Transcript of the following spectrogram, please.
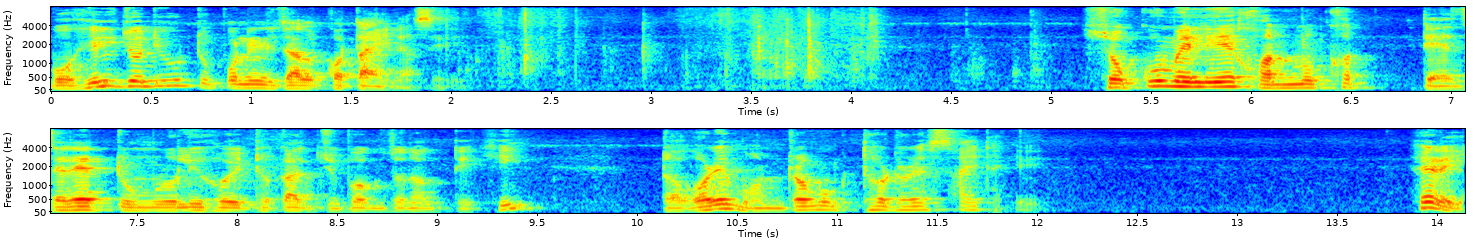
বহিল যদিও টোপনিৰ জাল কটাই নাছিল। চকু মেলিয়ে সন্মুখত তেজেৰে তুমৰলি হৈ থকা যুৱকজনক দেখি তগৰে মন্ত্ৰমুগ্ধৰ দৰে চাই থাকিল। হেৰি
